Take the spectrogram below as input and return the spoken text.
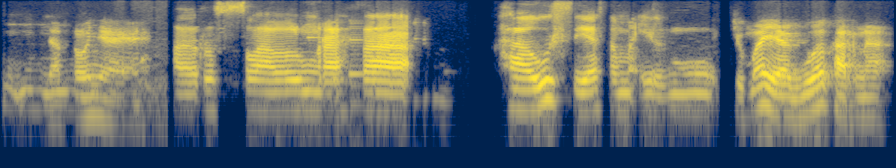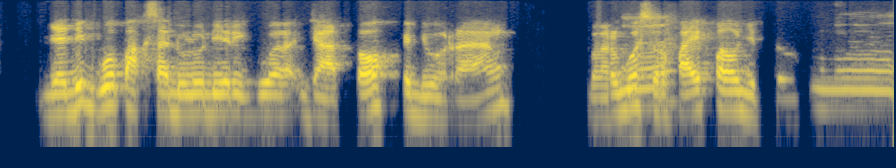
hmm. jatuhnya ya harus selalu merasa haus ya sama ilmu cuma ya gue karena jadi gue paksa dulu diri gue jatuh ke jurang baru gue hmm. survival gitu hmm,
